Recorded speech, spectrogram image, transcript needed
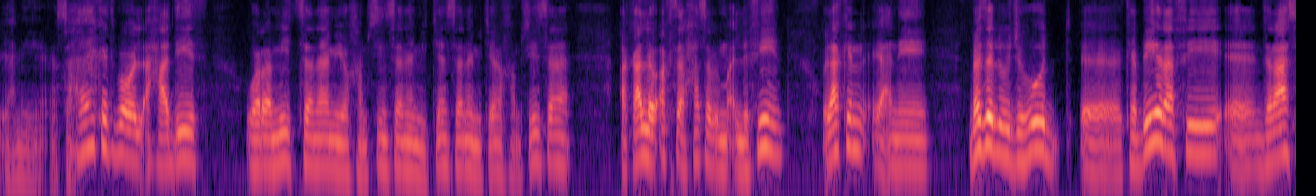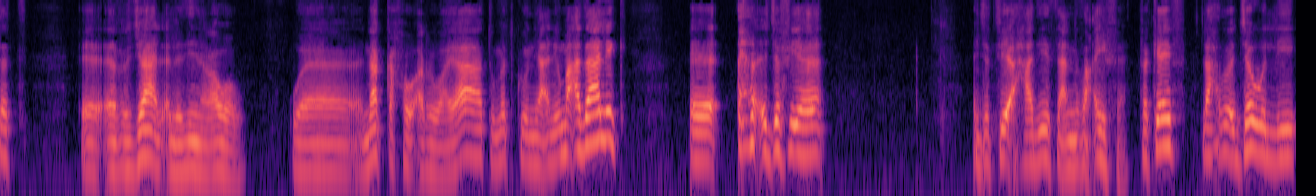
يعني صحيح كتبوا الأحاديث ورا 100 سنة 150 سنة 200 سنة 250 سنة أقل وأكثر حسب المؤلفين. ولكن يعني بذلوا جهود آه، كبيرة في دراسة الرجال الذين رووا ونقحوا الروايات وما تكون يعني. ومع ذلك اجى فيها إجت فيها أحاديث يعني ضعيفة. فكيف لاحظوا الجو اللي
